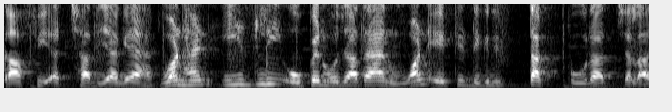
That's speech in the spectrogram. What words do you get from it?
काफ़ी अच्छा दिया गया है। वन हैंड इजिली ओपन हो जाता है एंड 180 डिग्री तक पूरा चला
